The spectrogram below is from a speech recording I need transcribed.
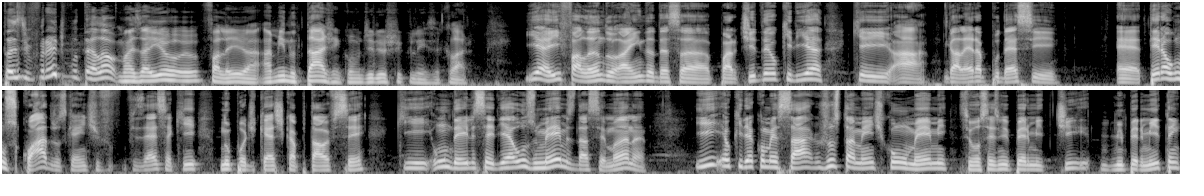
tá de frente pro telão. Mas aí eu, eu falei a, a minutagem, como diria o Chico Lins, é claro. E aí, falando ainda dessa partida, eu queria que a galera pudesse é, ter alguns quadros que a gente fizesse aqui no podcast Capital FC, que um deles seria os memes da semana. E eu queria começar justamente com o meme, se vocês me, permitir, me permitem,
